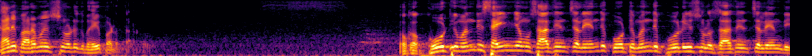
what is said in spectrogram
కానీ పరమేశ్వరుడికి భయపడతాడు. ఒక కోటి మంది సైన్యం సాధించలేంది కోటి మంది పోలీసులు సాధించలేంది.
